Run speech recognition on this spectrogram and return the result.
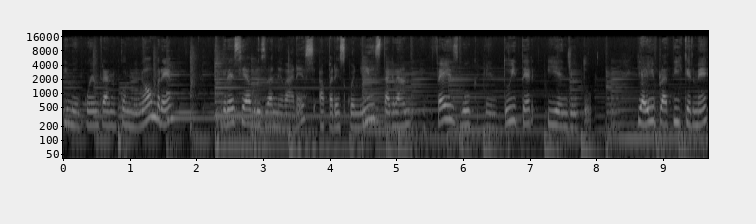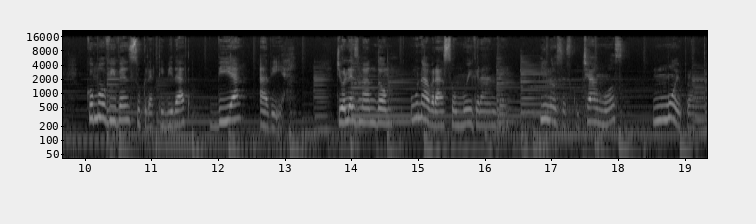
y me encuentran con mi nombre, Grecia Brisbane Nevares. Aparezco en Instagram, en Facebook, en Twitter y en YouTube. Y ahí platíquenme cómo viven su creatividad día a día. Yo les mando un abrazo muy grande y nos escuchamos muy pronto.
